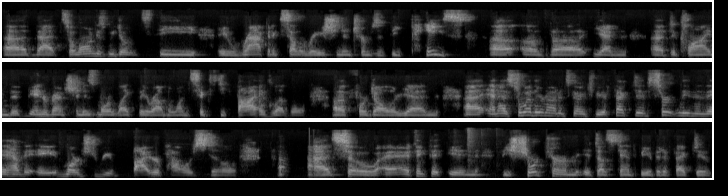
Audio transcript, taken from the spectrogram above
that so long as we don't see a rapid acceleration in terms of the pace uh, of uh, yen uh, decline, the intervention is more likely around the 165 level uh, for dollar yen. Uh, and as to whether or not it's going to be effective, certainly they have a, large degree of buyer power still. Uh, so I, I think that in the short term, it does stand to be a bit effective,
